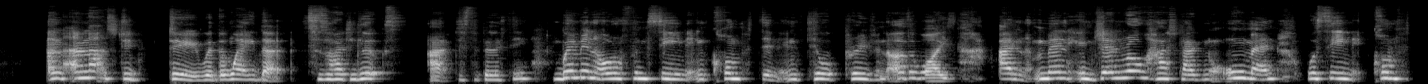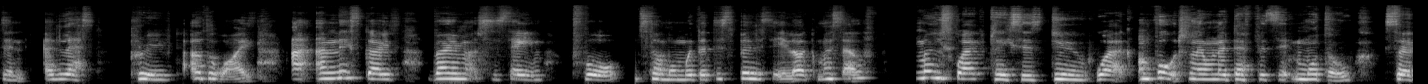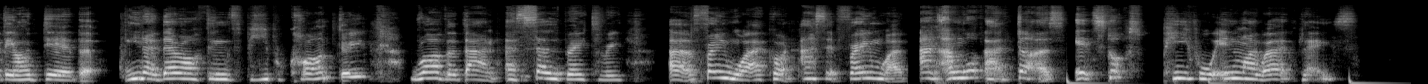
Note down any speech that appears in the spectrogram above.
And, and that's to do with the way that society looks at disability. Women are often seen incompetent until proven otherwise, and men in general, hashtag not all men, were seen competent unless proved otherwise. And, and this goes very much the same for someone with a disability like myself most workplaces do work, unfortunately, on a deficit model. So the idea that you know there are things people can't do, rather than a celebratory uh, framework or an asset framework, and and what that does, it stops people in my workplace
